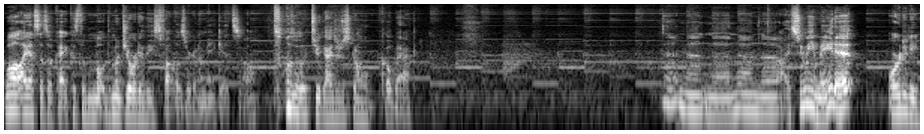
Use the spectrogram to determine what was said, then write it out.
Well, I guess that's okay because the mo- the majority of these fellows are gonna make it. So those other two guys are just gonna go back. Na, na, na, na, na. I assume he made it, or did he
